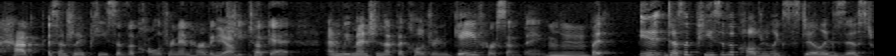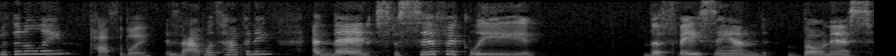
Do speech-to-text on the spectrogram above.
had essentially a piece of the cauldron in her because Yeah. she took it. And we mentioned that the cauldron gave her something. Mm-hmm. But it does a piece of the cauldron like still exist within Elain? Possibly. Is that what's happening? And then specifically the Feysand bonus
